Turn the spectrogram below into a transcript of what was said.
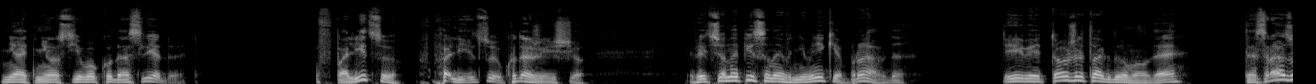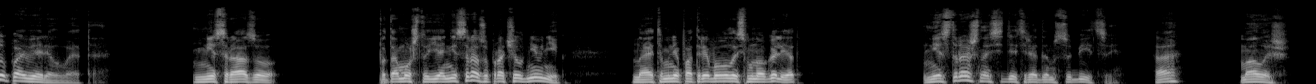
не отнес его куда следует. В полицию? В полицию? Куда же еще? Ведь все написанное в дневнике правда. Ты ведь тоже так думал, да? Ты сразу поверил в это? Не сразу. Потому что я не сразу прочел дневник. На это мне потребовалось много лет. Не страшно сидеть рядом с убийцей, а, малыш?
